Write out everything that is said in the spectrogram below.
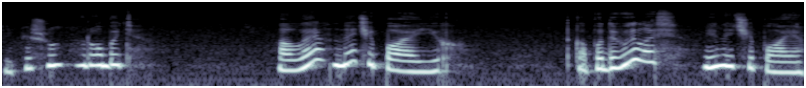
кіпішу робить, але не чіпає їх. Така подивилась і не чіпає.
